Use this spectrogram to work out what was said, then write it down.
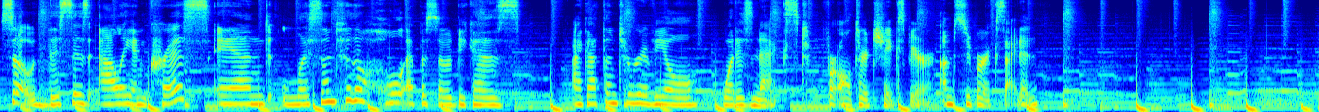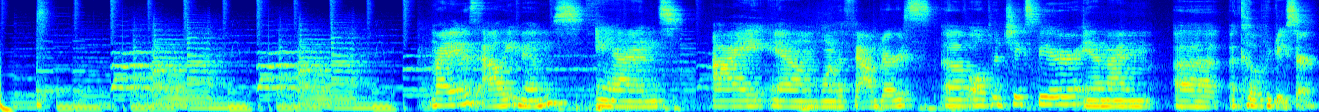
So this is Allie and Chris, and listen to the whole episode because I got them to reveal what is next for Altered Shakespeare. I'm super excited. My name is Allie Mims, and I am one of the founders of Altered Shakespeare, and I'm uh, a co producer.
